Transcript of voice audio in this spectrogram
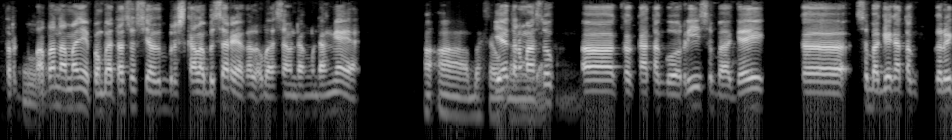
ter- Oh. apa namanya? Pembatasan sosial berskala besar ya kalau bahasa undang-undangnya ya. Ah, ah, bahasa Dia termasuk eh, ke kategori sebagai ke sebagai kategori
